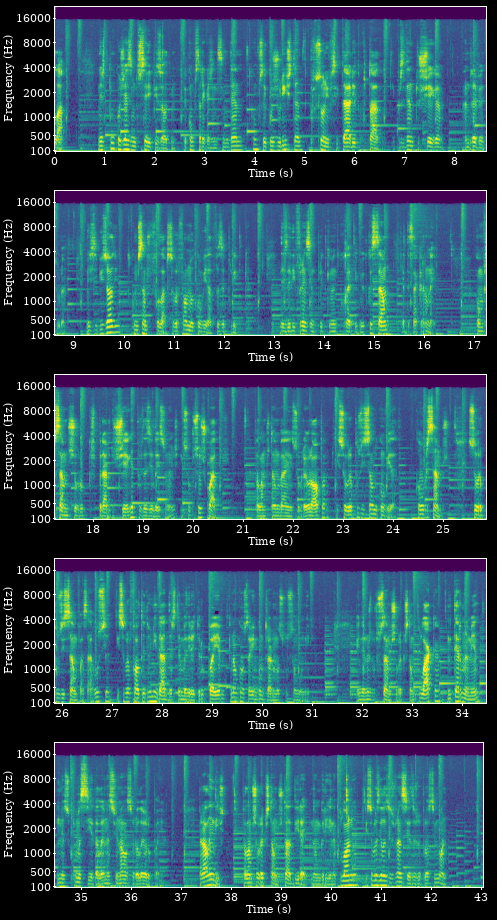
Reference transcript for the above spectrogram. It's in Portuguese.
Olá! Neste 53 episódio da Conversar que a gente se entende, conversei com o jurista, professor universitário, deputado e presidente do Chega, André Ventura. Neste episódio, começamos por falar sobre a forma de convidado fazer política, desde a diferença entre politicamente correto e boa educação até Sá Carneiro. Conversamos sobre o que esperar do Chega depois das eleições e sobre os seus quadros, Falamos também sobre a Europa e sobre a posição do convidado. Conversamos sobre a posição face à Rússia e sobre a falta de unidade da extrema-direita europeia que não consegue encontrar uma solução única. Ainda nos debruçamos sobre a questão polaca, internamente, e na supremacia da lei nacional sobre a lei europeia. Para além disto, falamos sobre a questão do Estado de Direito na Hungria e na Polónia e sobre as eleições francesas do próximo ano.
